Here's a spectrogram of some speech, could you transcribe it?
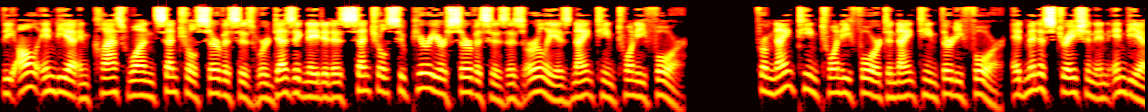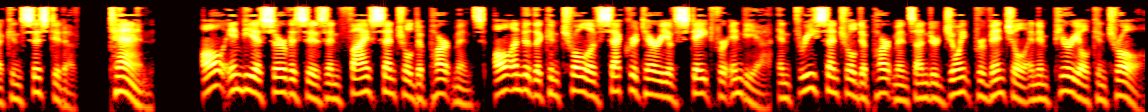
The All India and Class 1 Central Services were designated as Central Superior Services as early as 1924. From 1924 to 1934, administration in India consisted of 10 all India services and five central departments, all under the control of Secretary of State for India, and three central departments under joint provincial and imperial control.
